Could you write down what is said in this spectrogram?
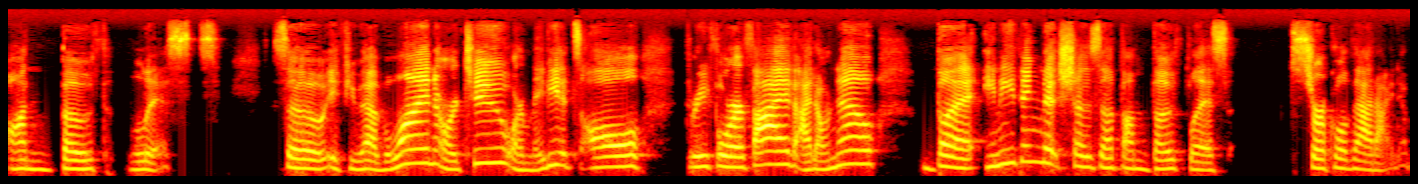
on both lists. So if you have one or two, or maybe it's all three, four, or five, I don't know, but anything that shows up on both lists, circle that item.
